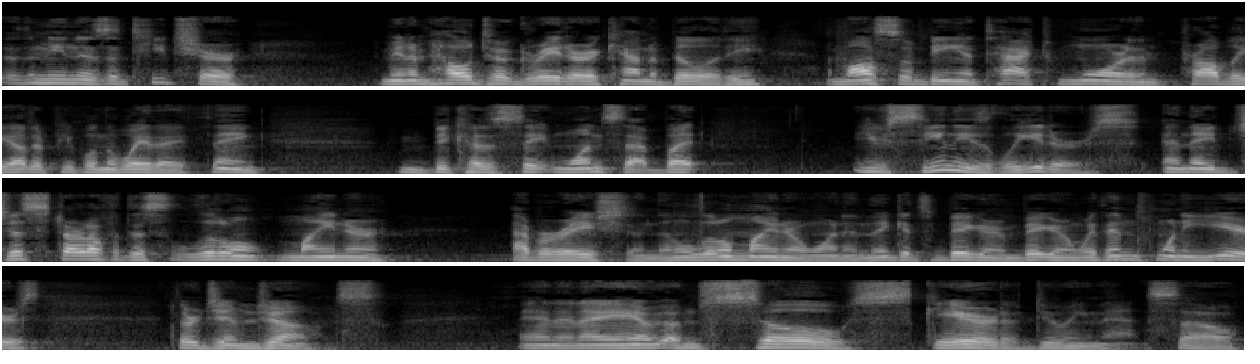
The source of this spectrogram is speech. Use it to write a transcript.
I mean, as a teacher, I mean, I'm held to a greater accountability. I'm also being attacked more than probably other people in the way that I think because Satan wants that. But you've seen these leaders, and they just start off with this little minor aberration, then a little minor one, and then it gets bigger and bigger. And within 20 years, they're Jim Jones. And, and I am, I'm so scared of doing that. So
